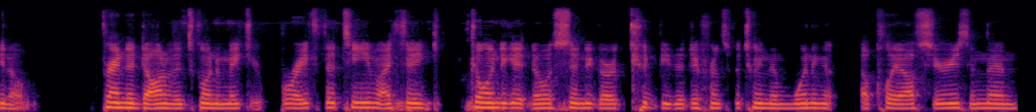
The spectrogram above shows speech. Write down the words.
you know, Brendan Donovan's going to make or break the team. I think going to get Noah Syndergaard could be the difference between them winning a playoff series and then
